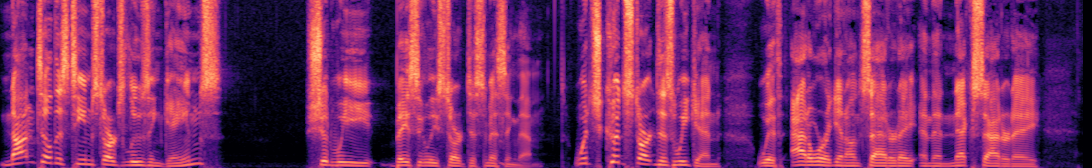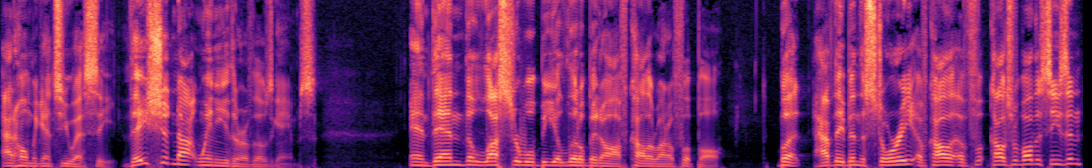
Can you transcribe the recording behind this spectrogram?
not until this team starts losing games should we basically start dismissing them, which could start this weekend with at Oregon on Saturday and then next Saturday at home against USC. They should not win either of those games. And then the luster will be a little bit off Colorado football. But have they been the story of college football this season?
